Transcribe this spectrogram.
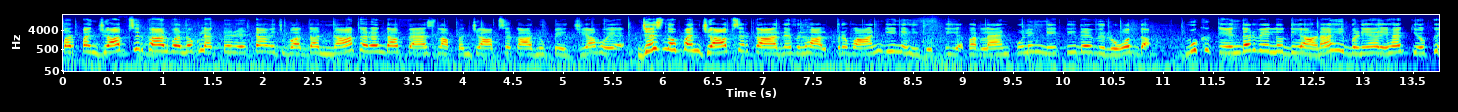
ਪਰ ਪੰਜਾਬ ਸਰਕਾਰ ਵੱਲੋਂ ਕਲੈਕਟਰ ਵਿੱਚ ਵਾਧਾ ਨਾ ਕਰਨ ਦਾ ਫੈਸਲਾ ਪੰਜਾਬ ਸਰਕਾਰ ਨੂੰ ਭੇਜਿਆ ਹੋਇਆ ਹੈ, ਜਿਸ ਨੂੰ ਪੰਜਾਬ ਸਰਕਾਰ ਨੇ ਫਿਲਹਾਲ ਪ੍ਰਵਾਨਗੀ ਨਹੀਂ ਦਿੱਤੀ ਹੈ, ਪਰ ਲੈਂਡ ਪੁਲਿੰਗ ਨੀਤੀ ਦੇ ਵਿਰੋਧ ਦਾ ਮੁੱਖ ਕੇਂਦਰ ਵੀ ਲੁਧਿਆਣਾ ਹੀ ਬਣਿਆ ਰਿਹਾ ਕਿਉਂਕਿ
